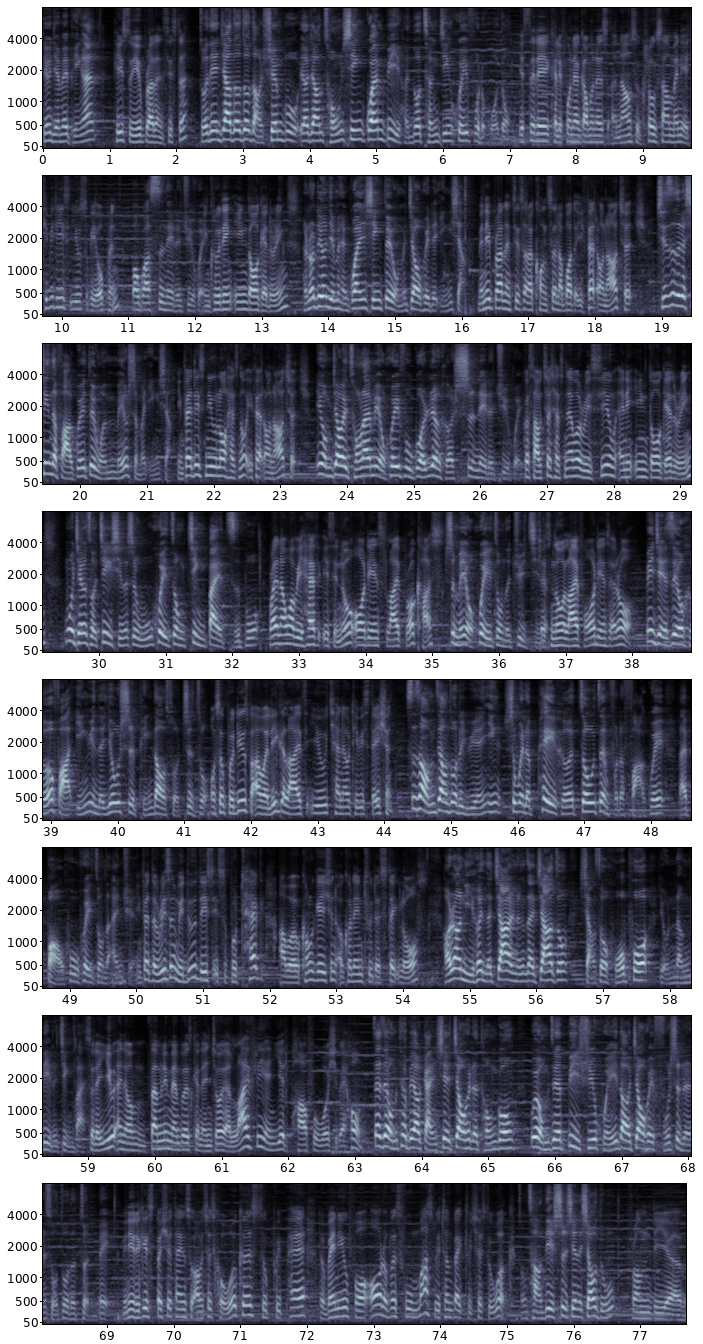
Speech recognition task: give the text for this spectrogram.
弟兄姐妹平安。Peace to you, brother and sister. 昨天加州州长宣布要将重新关闭很多曾经恢复的活动， Yesterday, California governors announced to close down many activities used to be open, 包括室内的聚会。 including indoor gatherings. 很多弟兄姐妹很关心对我们教会的影响。 Many brothers and sisters are concerned about the effect on our church. 其实这个新的法规对我们没有什么影响， In fact, this new law has no effect on our church 因为我们教会从来没有恢复过任何室内的聚会。 because our church has never resumed any indoor gatherings. 目前所进行的是无会 众敬拜直播， Right now, what we have is a no audience live broadcast. 是没有会众的聚集的， There's no live audience at all. 并且也是由合法营运的优视频道所制作。 Also produced by our legalized U channel TV station. 事实上，我们这样做的原因是为了配合州政府的法规来保护会众的安全， In fact, the reason we do this is to protect our congregation according to the state laws 好让你和你的家人能在家中享受活泼、有能力的敬拜。 so that you and your family members can enjoy enjoy a lively and yet powerful worship at home. 在这，我们特别要感谢教会的同工，为我们这些必须回到教会服侍的人所做的准备。We need to give special thanks to our church co-workers to prepare the venue for all of us who must return back to church to work. 从场地事先的消毒。From the、uh,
